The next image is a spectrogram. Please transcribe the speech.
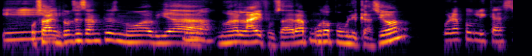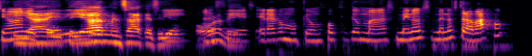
Y O sea, entonces antes no había, no, No. era live, o sea, era pura No. publicación pura publicación y ya y te llegaban mensajes y ya, Sí, órale. así es. Era como que un poquito más, menos, menos trabajo,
